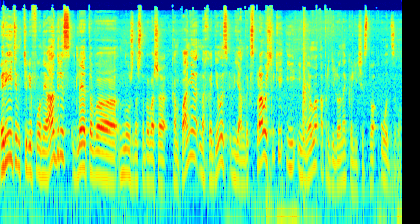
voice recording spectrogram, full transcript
Рейтинг, телефон и адрес. Для этого нужно, чтобы ваша компания находилась в Яндекс справочнике и имела определенное количество отзывов.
